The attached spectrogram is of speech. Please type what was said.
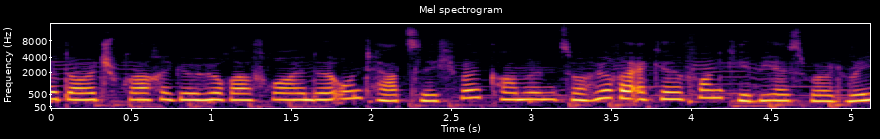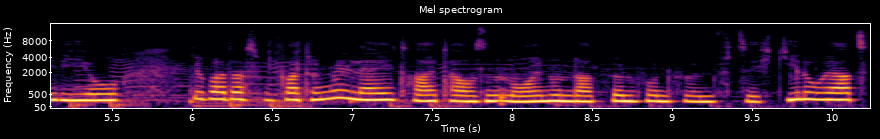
liebe deutschsprachige Hörerfreunde und herzlich willkommen zur Hörerecke von KBS World Radio über das Wupperton Relay 3955 Kilohertz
